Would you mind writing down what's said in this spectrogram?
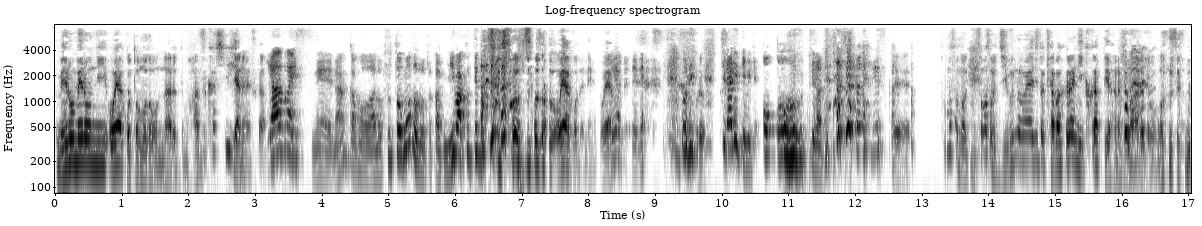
メロメロに親子ともどもになるってもう恥ずかしいじゃないですか。やばいっすね。なんかもう、あの、太もものとか見まくってた。そうそうそう、親子でね、親子で。ね。ほんでこれ、て見て、お、おうってなってたじゃないですか。えーそもそも、そもそも自分の親父とキャバクラに行くかっていう話もあると思うんですよね。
